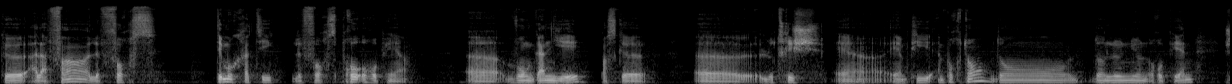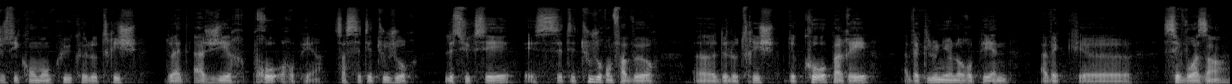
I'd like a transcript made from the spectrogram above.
que à la fin, les forces démocratiques, les forces pro-européennes euh, vont gagner parce que l'Autriche est, est, un pays important dans, dans l'Union européenne. Je suis convaincu que l'Autriche doit agir pro-européen. Ça, c'était toujours le succès et c'était toujours en faveur euh, de l'Autriche de coopérer avec l'Union européenne, avec euh, ses voisins.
